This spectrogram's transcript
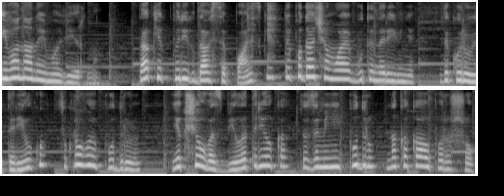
І вона неймовірна. Так як пиріг дався панський, то й подача має бути на рівні. Декорую тарілку цукровою пудрою. Якщо у вас біла тарілка, то замініть пудру на какао-порошок.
